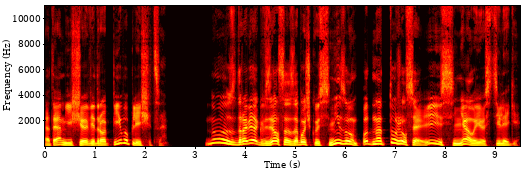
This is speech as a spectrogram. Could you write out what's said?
а там еще ведро пива плещется. Ну, здоровяк взялся за бочку снизу, поднатужился и снял ее с телеги.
